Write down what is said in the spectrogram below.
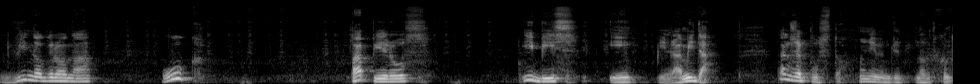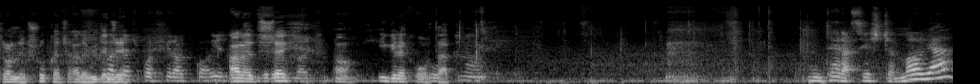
winogrona, łuk, papirus, ibis i piramida. Także pusto. No nie wiem, gdzie nawet kontrolnych szukać, ale widać, że... Ale Y trzech... O, Y, o tak. No. Teraz jeszcze moja.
